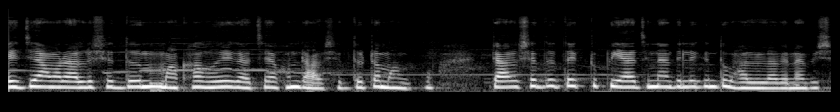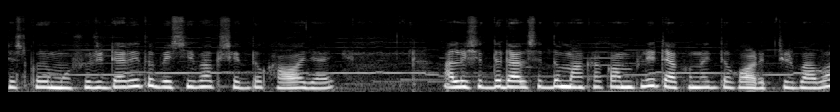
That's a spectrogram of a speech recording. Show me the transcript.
এই যে আমার আলু সেদ্ধ মাখা হয়ে গেছে, এখন ডাল সেদ্ধটা মাখবো। ডাল সেদ্ধতে একটু পেঁয়াজ না দিলে কিন্তু ভালো লাগে না, বিশেষ করে মসুরি ডালই তো বেশিরভাগ সেদ্ধ খাওয়া যায়। আলু সিদ্ধ, ডাল সিদ্ধ মাখা কমপ্লিট এখন ওই তো অরিত্রীর বাবা,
